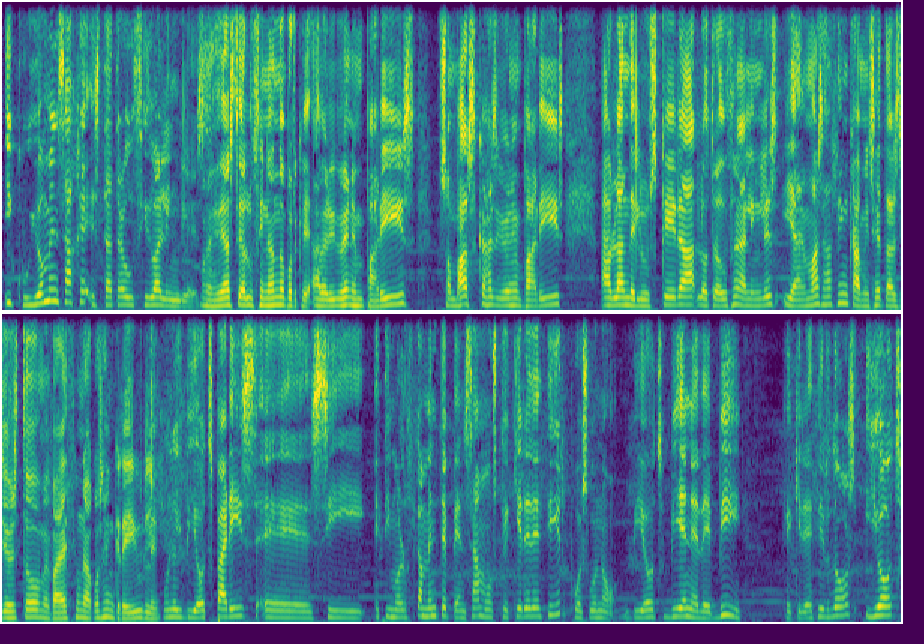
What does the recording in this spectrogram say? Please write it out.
y cuyo mensaje está traducido al inglés. Bueno, ya estoy alucinando porque, a ver, viven en París, son vascas, viven en París, hablan del euskera, lo traducen al inglés y además hacen camisetas. Yo esto me parece una cosa increíble. Bueno, y Biots Paris, eh, si etimológicamente pensamos qué quiere decir, pues bueno, Biots viene de bi, que quiere decir dos, y och,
